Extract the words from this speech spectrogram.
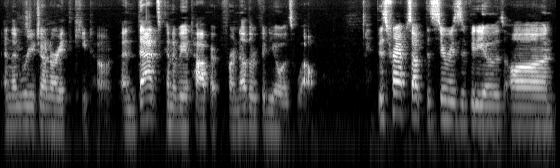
and then regenerate the ketone. And that's going to be a topic for another video as well. This wraps up the series of videos on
